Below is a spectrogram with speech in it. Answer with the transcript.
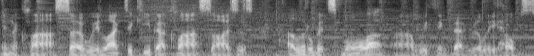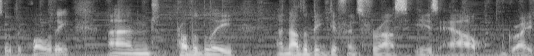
in the class. So we like to keep our class sizes a little bit smaller. Uh, we think that really helps with the quality. And probably Another big difference for us is our great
